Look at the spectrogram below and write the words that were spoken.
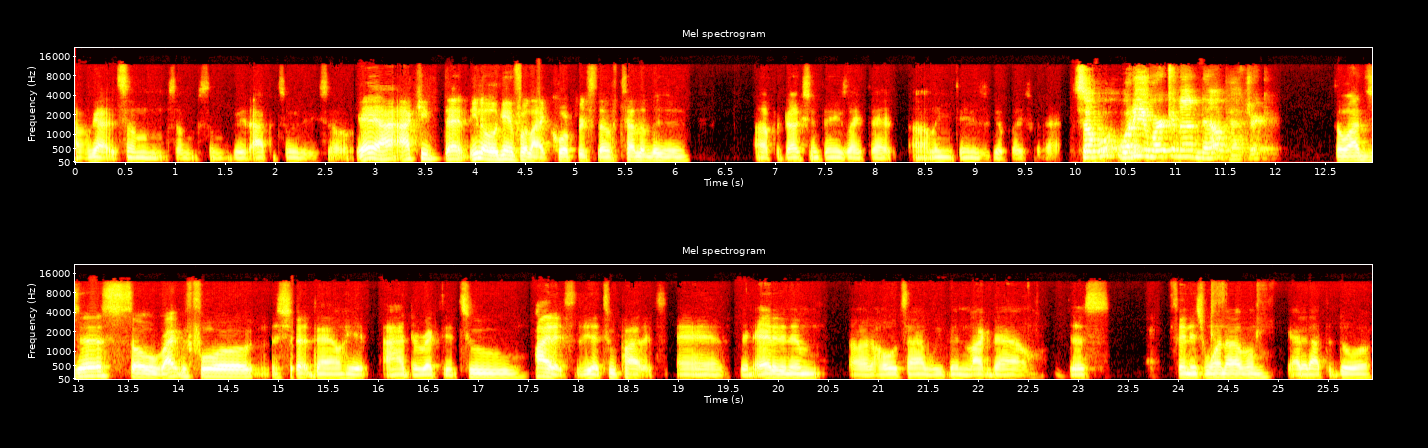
I've got some some some good opportunities. So yeah, I, I keep that. You know, again for like corporate stuff, television, uh, production, things like that. Uh, LinkedIn is a good place for that. So what are you working on now, Patrick? So I just so right before the shutdown hit, I directed two pilots. Yeah, two pilots, and been editing them uh, the whole time we've been locked down. Just finished one of them, got it out the door.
